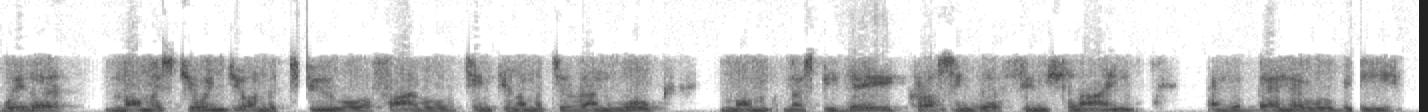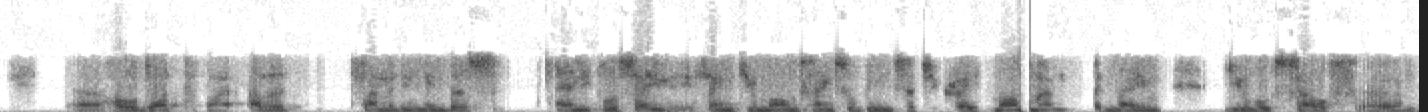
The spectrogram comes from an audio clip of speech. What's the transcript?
whether mom has joined you on the two or five or ten kilometer run walk, mom must be there crossing the finish line, and the banner will be uh, held up by other family members. And it will say, thank you, mom, thanks for being such a great mom, and the name you will self um,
